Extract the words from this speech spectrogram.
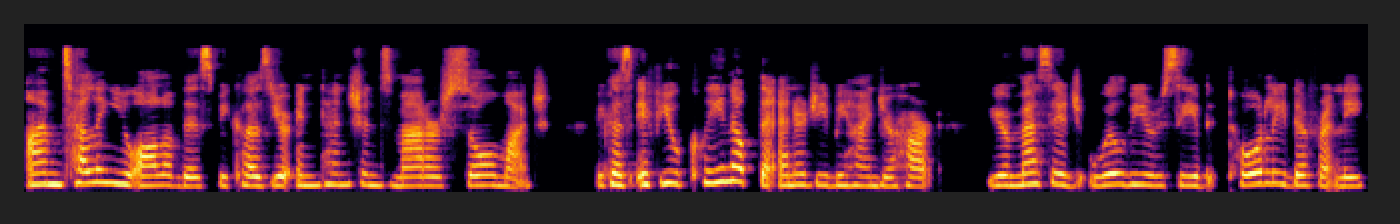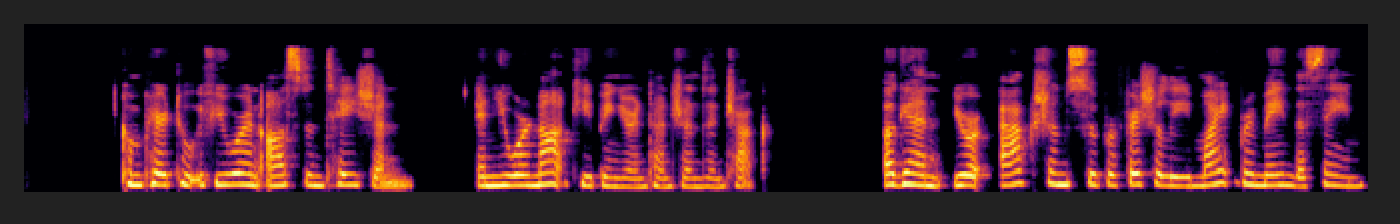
I'm telling you all of this because your intentions matter so much. Because if you clean up the energy behind your heart, your message will be received totally differently compared to if you were in ostentation and you were not keeping your intentions in check. Again, your actions superficially might remain the same,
